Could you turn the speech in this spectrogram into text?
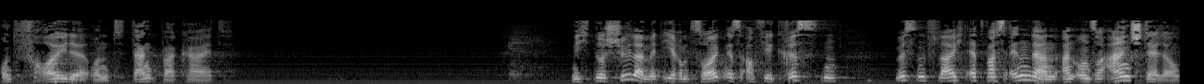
und Freude und Dankbarkeit. Nicht nur Schüler mit ihrem Zeugnis, auch wir Christen müssen vielleicht etwas ändern an unserer Einstellung.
